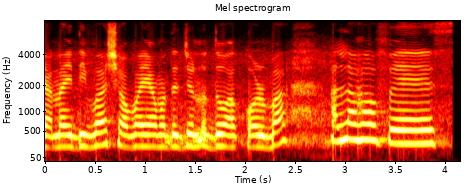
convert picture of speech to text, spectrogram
জানাই দিবা। সবাই আমাদের জন্য দোয়া করবা। আল্লাহ হাফেজ।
